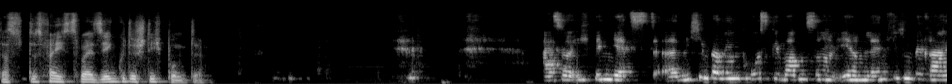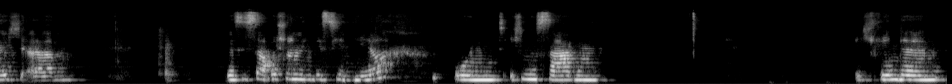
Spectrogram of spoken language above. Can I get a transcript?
das, das fand ich zwei sehr gute Stichpunkte. Also ich bin jetzt äh, nicht in Berlin groß geworden, sondern eher im ländlichen Bereich. Ähm, das ist aber schon ein bisschen her. Und ich muss sagen, ich finde,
